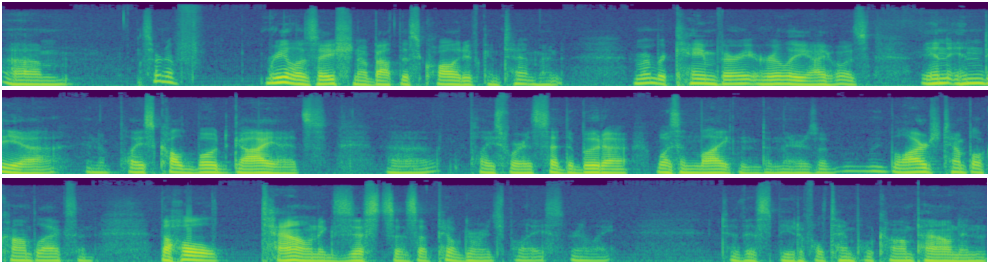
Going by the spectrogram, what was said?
um, sort of realization about this quality of contentment. I remember it came very early. I was in India in a place called Bodh Gaya. It's a place where it said the Buddha was enlightened, and there's a large temple complex, and the whole town exists as a pilgrimage place, really to this beautiful temple compound and,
